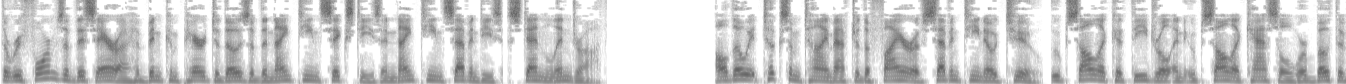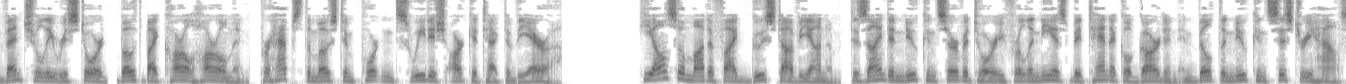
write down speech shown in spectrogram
The reforms of this era have been compared to those of the 1960s and 1970s Sten Lindroth. Although it took some time after the fire of 1702, Uppsala Cathedral and Uppsala Castle were both eventually restored, both by Carl Hårleman, perhaps the most important Swedish architect of the era. He also modified Gustavianum, designed a new conservatory for Linnaeus Botanical Garden and built the new consistory house,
